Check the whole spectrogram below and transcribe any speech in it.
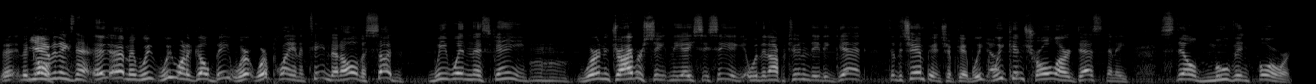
The- the Yeah, everything's there. I- I mean, we, we want to go beat. We're, we're playing a team that all of a sudden we win this game. Mm-hmm. We're in the driver's seat in the ACC with an opportunity to get to the championship game. We, Yep. we control our destiny still moving forward.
